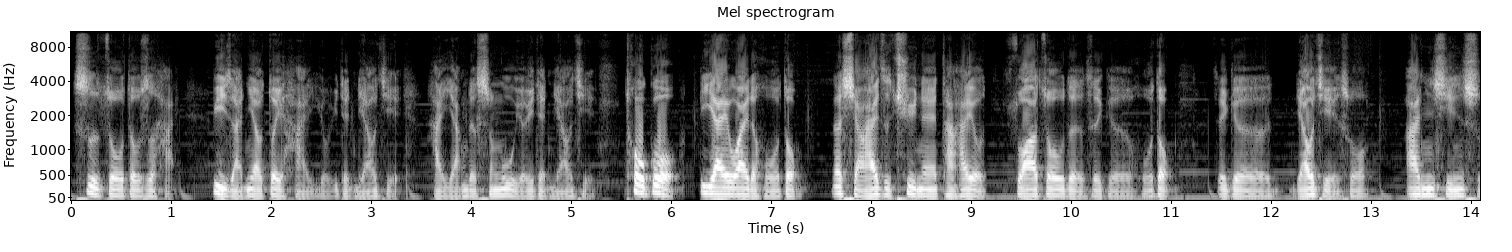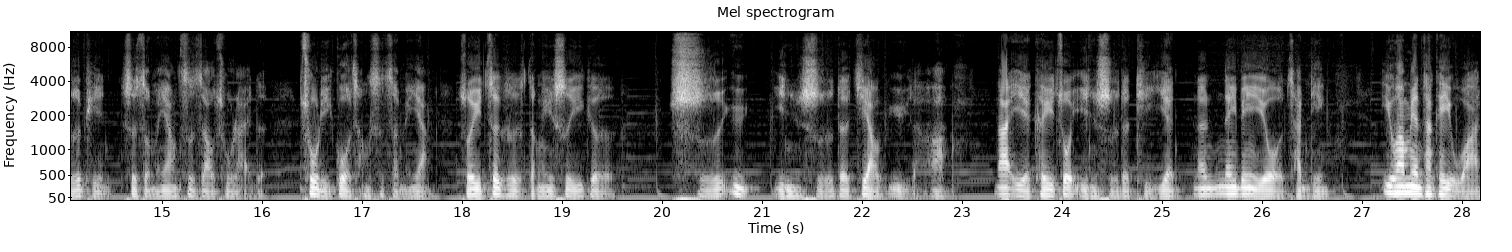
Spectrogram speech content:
四周都是海，必然要对海有一点了解。海洋的生物有一点了解，透过 DIY 的活动，那小孩子去呢，他还有抓周的这个活动，这个了解说安心食品是怎么样制造出来的，处理过程是怎么样，所以这个等于是一个食欲饮食的教育了啊。那也可以做饮食的体验，那那边也有餐厅。一方面他可以玩，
